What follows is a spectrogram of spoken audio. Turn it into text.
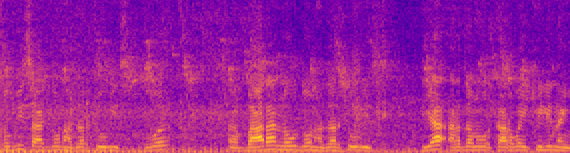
सव्वीस आठ दोन हजार चोवीस व बारा नऊ दोन हजार चोवीस या अर्जांवर कारवाई केली नाही.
